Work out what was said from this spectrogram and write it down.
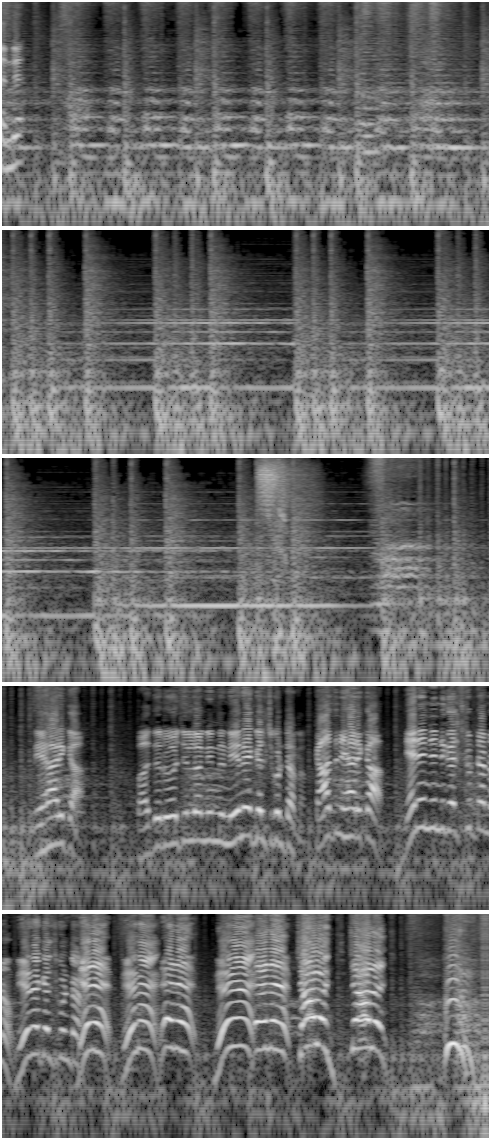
నన్నే. నిహారిక పది రోజుల్లో నిన్ను నేనే గెలుచుకుంటాను. కాదు నిహారిక నేనే నిన్ను గెలుచుకుంటాను. నేనే గెలుచుకుంటాను. నేనే. నేనే. నేనే. నేనే. ఛాలెంజ్ ఛాలెంజ్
